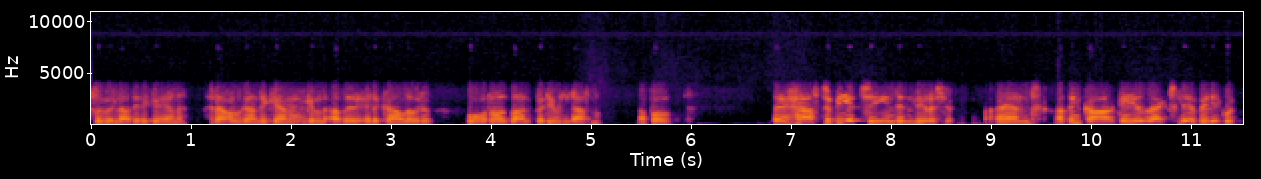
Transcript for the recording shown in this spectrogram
സുഖമില്ലാതിരിക്കുകയാണ് രാഹുൽ ഗാന്ധിക്ക് ആണെങ്കിൽ അത് എടുക്കാനുള്ള ഒരു പൂർണ താല്പര്യമില്ലായിരുന്നു അപ്പോൾ there has to be a change in leadership and I think Karge is actually a very good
